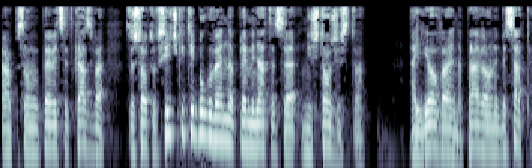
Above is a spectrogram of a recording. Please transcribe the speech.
А псалмопевецът казва, защото всичките богове на племената са нищожества, а Йова е направил небесата.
